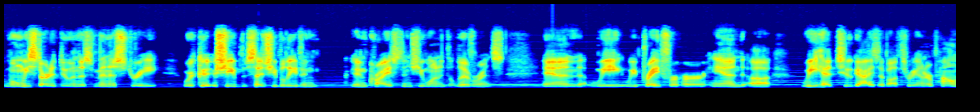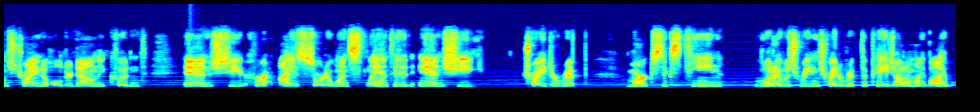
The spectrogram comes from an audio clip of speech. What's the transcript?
When we started doing this ministry, she said she believed in in Christ and she wanted deliverance, and we we prayed for her and. Uh, we had two guys about 300 pounds trying to hold her down. They couldn't. And she her eyes sort of went slanted and she tried to rip Mark 16 what I was reading tried to rip the page out of my Bible.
